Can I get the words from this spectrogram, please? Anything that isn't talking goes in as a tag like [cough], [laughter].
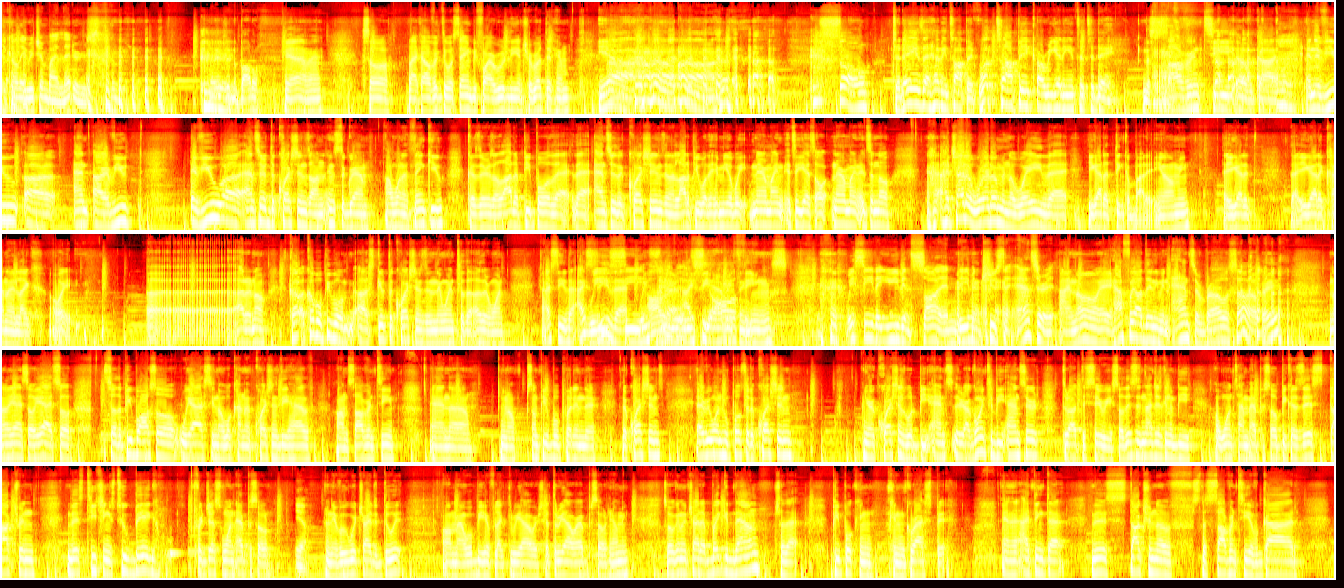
You can only reach him by letters. [laughs] Letters in the bottle. Yeah, man. So, like how Victor was saying before I rudely interrupted him, Yeah. [laughs] so, today is a heavy topic. What topic are we getting into today? the sovereignty of God. [laughs] And if you uh and uh, if you if you uh, answered the questions on Instagram, I want to thank you because there's a lot of people that that answer the questions and a lot of people that hit me up. Wait, never mind, it's a yes. Oh, never mind, it's a no. [laughs] I try to word them in a way that you got to think about it. You know what I mean? That you got to that you got to kind of like, oh wait, uh, I don't know. A couple people uh, skipped the questions and they went to the other one. I see that. I We see that. see We all see that. I see, see all everything. things. [laughs] we see that you even saw it and didn't even choose to [laughs] answer it. I know. Hey, half of y'all didn't even answer, bro. What's up, [laughs] right? No, yeah. So yeah. So so the people also we asked, you know, what kind of questions do you have on sovereignty, and uh, you know, some people put in their their questions. Everyone who posted a question. Your questions would be answered are going to be answered throughout the series. So this is not just going to be a one-time episode because this doctrine, this teaching is too big for just one episode. Yeah. And if we would try to do it, oh man, we'll be here for like three hours, a three hour episode, you know what I mean? So we're gonna try to break it down so that people can can grasp it. And I think that this doctrine of the sovereignty of God,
